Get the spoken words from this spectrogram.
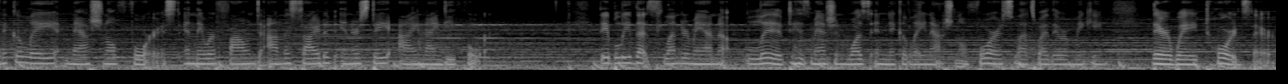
Nicolet National Forest, and they were found on the side of Interstate I 94. They believe that Slenderman lived, his mansion was in Nicolet National Forest, so that's why they were making their way towards there.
